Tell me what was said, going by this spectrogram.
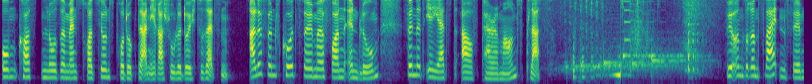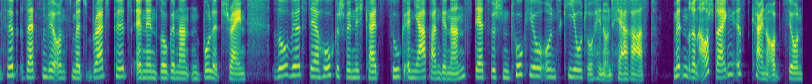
um kostenlose Menstruationsprodukte an ihrer Schule durchzusetzen. Alle fünf Kurzfilme von In Bloom findet ihr jetzt auf Paramount Plus. Für unseren zweiten Filmtipp setzen wir uns mit Brad Pitt in den sogenannten Bullet Train. So wird der Hochgeschwindigkeitszug in Japan genannt, der zwischen Tokio und Kyoto hin und her rast. Mittendrin aussteigen ist keine Option.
